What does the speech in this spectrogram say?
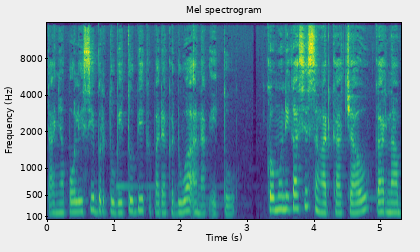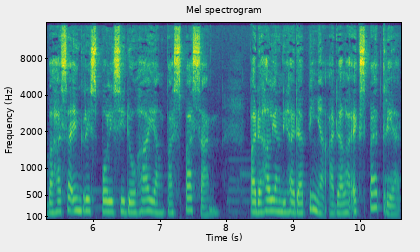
Tanya polisi bertubi-tubi kepada kedua anak itu. Komunikasi sangat kacau karena bahasa Inggris polisi Doha yang pas-pasan, padahal yang dihadapinya adalah ekspatriat.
